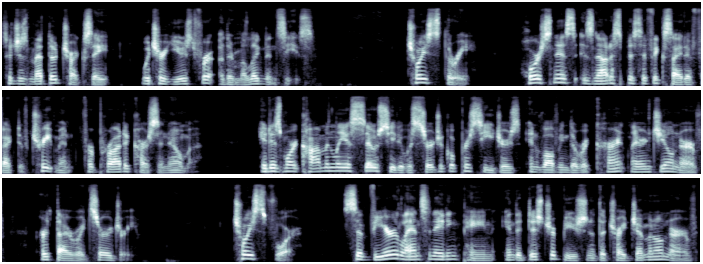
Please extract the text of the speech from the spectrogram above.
such as methotrexate, which are used for other malignancies. Choice 3 Hoarseness is not a specific side effect of treatment for parotid carcinoma. It is more commonly associated with surgical procedures involving the recurrent laryngeal nerve or thyroid surgery. Choice 4 Severe lancinating pain in the distribution of the trigeminal nerve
